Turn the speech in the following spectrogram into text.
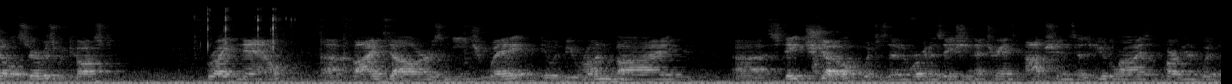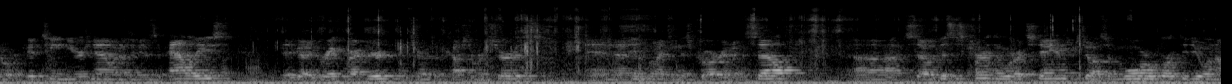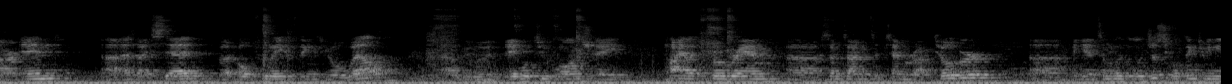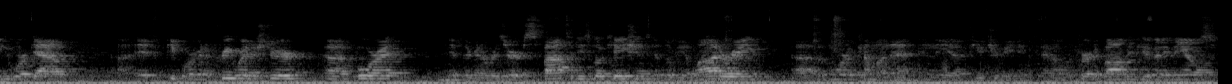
shuttle service would cost right now uh, $5 each way. It would be run by uh, State Shuttle, which is an organization that TransOptions has utilized and partnered with over 15 years now in other municipalities. They've got a great record in terms of customer service and uh, implementing this program itself. Uh, so this is currently where it stands. We still have some more work to do on our end, uh, as I said, but hopefully if things go well, we will be able to launch a pilot program uh, sometime in September, October. Uh, again, some of the logistical things we need to work out. Uh, if people are going to pre-register uh, for it, if they're going to reserve spots at these locations, if there'll be a lottery, uh, but more to come on that in the uh, future meetings. And I'll defer to Bob if you have anything else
